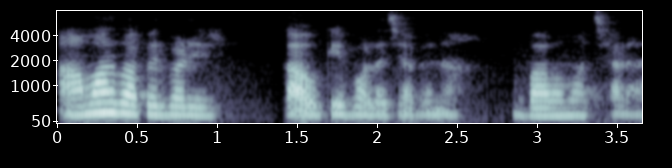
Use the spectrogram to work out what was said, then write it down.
আমার বাপের বাড়ির কাউকে বলা যাবে না বাবা মা ছাড়া।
